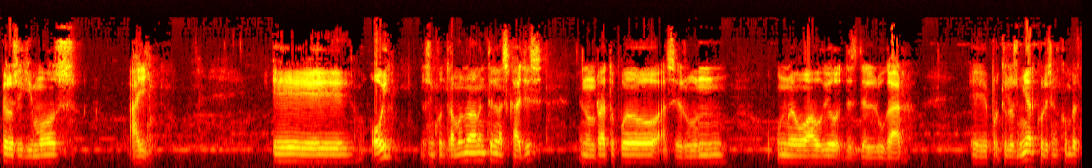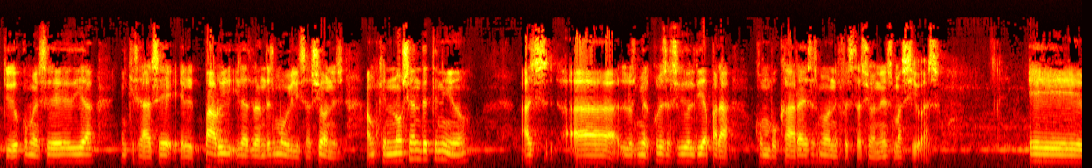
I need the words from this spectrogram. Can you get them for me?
pero seguimos ahí. Eh, hoy nos encontramos nuevamente en las calles. En un rato puedo hacer un, un nuevo audio desde el lugar, eh, porque los miércoles se han convertido como ese día en que se hace el paro y, las grandes movilizaciones. Aunque no se han detenido, los miércoles ha sido el día para convocar a esas manifestaciones masivas. Eh,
